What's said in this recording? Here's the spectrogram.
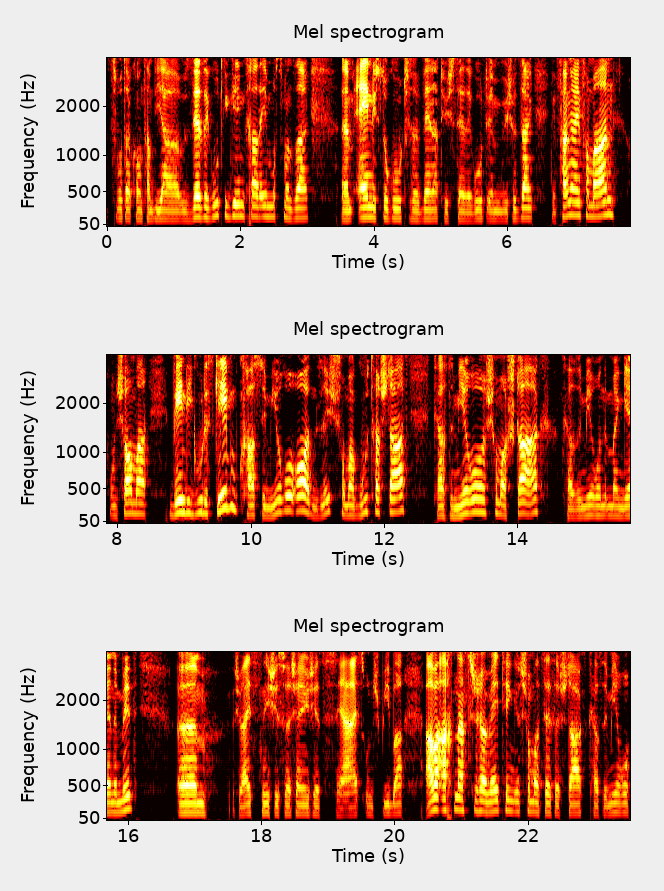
zweiter Account haben die ja sehr, sehr gut gegeben, gerade eben, muss man sagen. Ähm, ähnlich so gut, äh, wäre natürlich sehr, sehr gut. Ähm, ich würde sagen, wir fangen einfach mal an und schauen mal, wen die Gutes geben. Casemiro ordentlich, schon mal guter Start. Casemiro schon mal stark. Casemiro nimmt man gerne mit. Ähm, ich weiß nicht, ist wahrscheinlich jetzt, ja, ist unspielbar. Aber 88er Rating ist schon mal sehr, sehr stark. Casemiro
